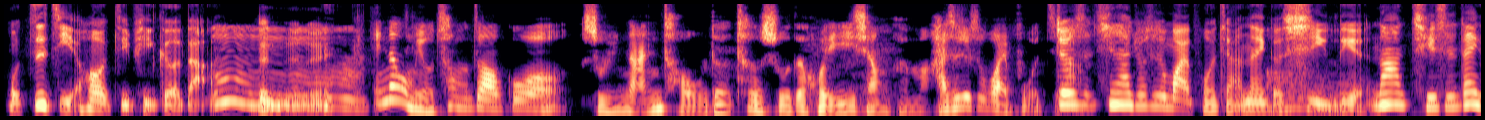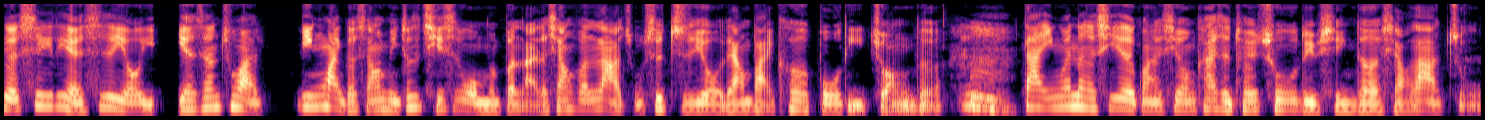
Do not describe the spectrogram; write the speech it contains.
我自己也会有鸡皮疙瘩。嗯对对对嗯哎，那我们有创造过属于南投的特殊的回忆香氛吗？还是就是外婆家？就是现在就是外婆家那个系列，哦那其实那个系列是有衍生出来另外一个商品，就是其实我们本来的香氛蜡烛是只有两百克玻璃装的，嗯但因为那个系列的关系，我们开始推出旅行的小蜡烛，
